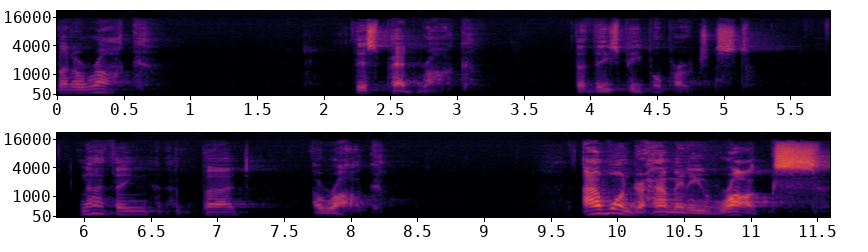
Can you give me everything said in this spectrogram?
but a rock, this pet rock that these people purchased. Nothing but a rock. I wonder how many rocks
